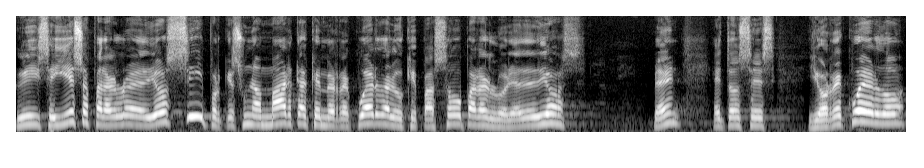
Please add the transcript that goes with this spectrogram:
Y dice, ¿y eso es para gloria de Dios? Sí, porque es una marca que me recuerda lo que pasó para gloria de Dios. ¿Ven? Entonces, yo recuerdo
